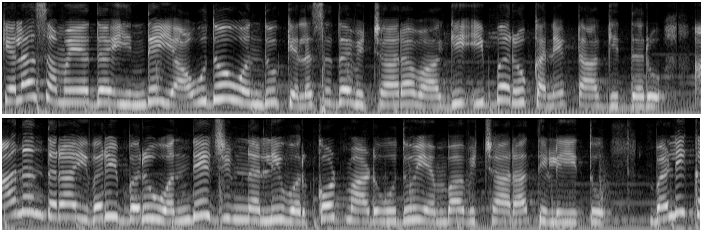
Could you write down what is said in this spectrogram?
ಕೆಲ ಸಮಯದ ಹಿಂದೆ ಯಾವುದೋ ಒಂದು ಕೆಲಸದ ವಿಚಾರವಾಗಿ ಇಬ್ಬರು ಕನೆಕ್ಟ್ ಆಗಿದ್ದರು. ಆನಂತರ ಇವರಿಬ್ಬರು ಒಂದೇ ಜಿಮ್ನಲ್ಲಿ ವರ್ಕೌಟ್ ಮಾಡುವುದು ಎಂಬ ವಿಚಾರ ತಿಳಿಯಿತು. ಬಳಿಕ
